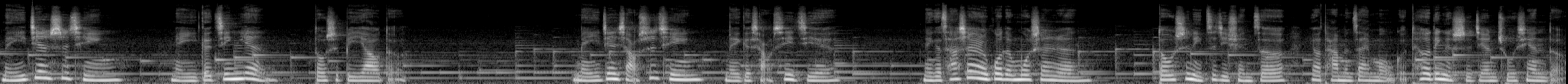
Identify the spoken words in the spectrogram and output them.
每一件事情、每一个经验都是必要的。每一件小事情，每个小细节，每个擦身而过的陌生人，都是你自己选择要他们在某个特定的时间出现的。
